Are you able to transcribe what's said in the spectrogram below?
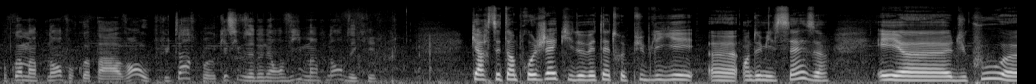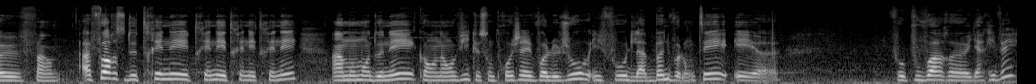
pourquoi maintenant? Pourquoi pas avant ou plus tard? Qu'est-ce qui vous a donné envie maintenant d'écrire? Car c'est un projet qui devait être publié euh, en 2016. Et du coup, enfin, à force de traîner, traîner, traîner, traîner, à un moment donné, quand on a envie que son projet voit le jour, il faut de la bonne volonté et faut pouvoir euh, y arriver.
